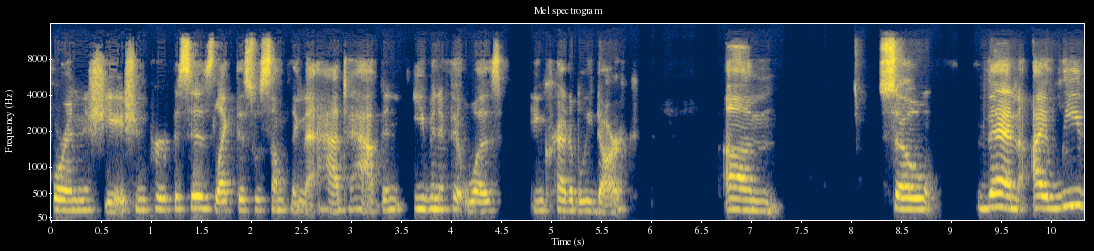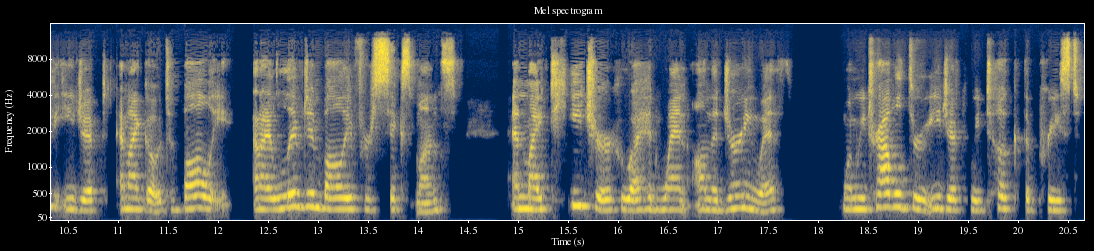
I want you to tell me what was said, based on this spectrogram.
for initiation purposes. Like this was something that had to happen, even if it was incredibly dark. Um, so then I leave Egypt and I go to Bali. And I lived in Bali for six months. And my teacher, who I had went on the journey with, when we traveled through Egypt, we took the priest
